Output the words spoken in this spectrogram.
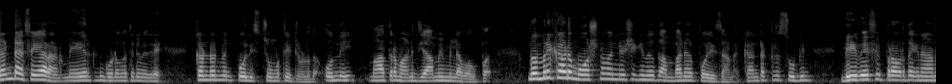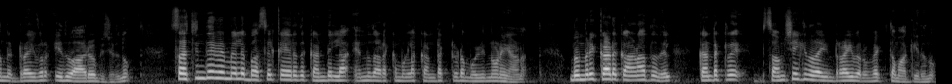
രണ്ട് എഫ്ഐആറാണ് മേയർക്കും കുടുംബത്തിനുമെതിരെ കണ്ടോൺമെന്റ് പോലീസ് ചുമത്തിയിട്ടുള്ളത്. ഒന്നിൽ മാത്രമാണ് ജാമ്യമില്ല വകുപ്പ്. മെമ്മറി കാർഡ് മോഷണം അന്വേഷിക്കുന്നത് തമ്പാനൂർ പോലീസാണ്. കണ്ടക്ടർ സുബിൻ ഡിവൈഎഫ്ഐ പ്രവർത്തകനാണെന്ന് ഡ്രൈവർ ഇതു ആരോപിച്ചിരുന്നു. Sachin Dev M L A ബസ്സിൽ കയറിയത് കണ്ടില്ല എന്നതടക്കമുള്ള കണ്ടക്ടറുടെ മൊഴിനുണയാണ്. മെമ്മറി കാർഡ് കാണാത്തതിൽ കണ്ടക്ടറെ സംശയിക്കുന്നതായി ഡ്രൈവർ വ്യക്തമാക്കിയിരുന്നു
